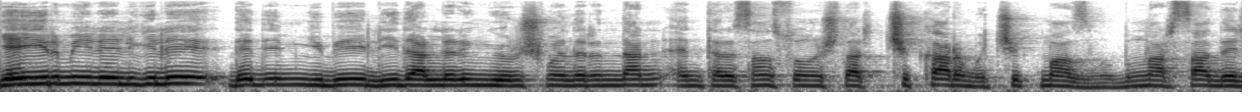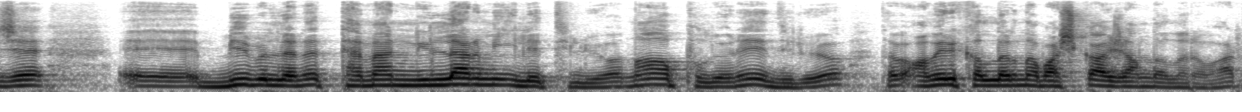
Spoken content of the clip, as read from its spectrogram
G20 ile ilgili dediğim gibi liderlerin görüşmelerinden enteresan sonuçlar çıkar mı çıkmaz mı? Bunlar sadece e, birbirlerine temenniler mi iletiliyor? Ne yapılıyor, ne ediliyor? Tabii Amerikalıların da başka ajandaları var.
